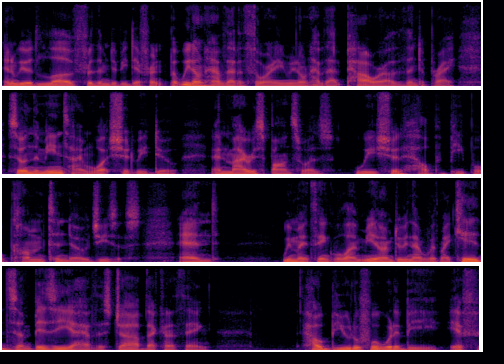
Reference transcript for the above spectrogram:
and we would love for them to be different, but we don't have that authority and we don't have that power other than to pray. So, in the meantime, what should we do? And my response was, we should help people come to know Jesus. And we might think, well, I'm, you know, I'm doing that with my kids, I'm busy, I have this job, that kind of thing. How beautiful would it be if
